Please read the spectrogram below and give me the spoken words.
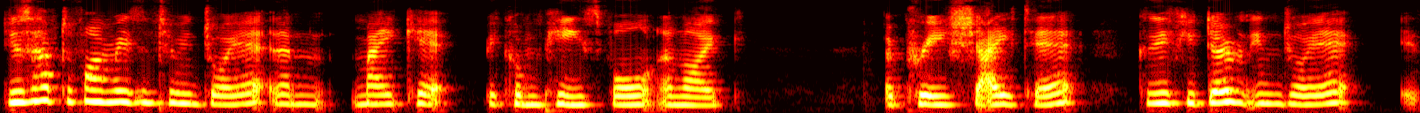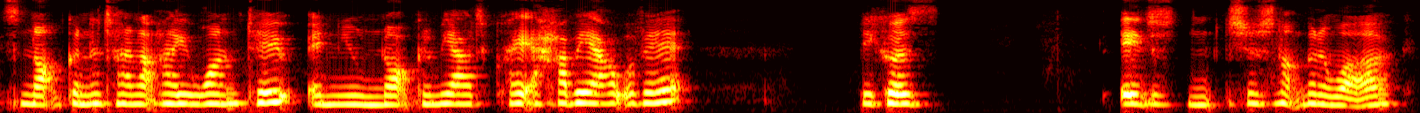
you just have to find reason to enjoy it and make it become peaceful and like appreciate it. Because if you don't enjoy it, it's not going to turn out how you want to, and you're not going to be able to create a habit out of it because it just it's just not going to work.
